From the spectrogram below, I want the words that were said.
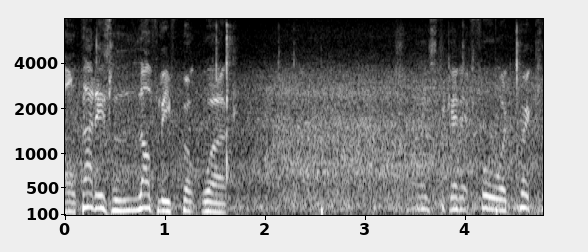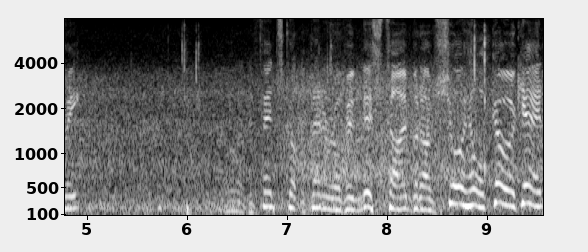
Oh, that is lovely footwork. Tries to get it forward quickly. Well, the defence got the better of him this time, but I'm sure he'll go again.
